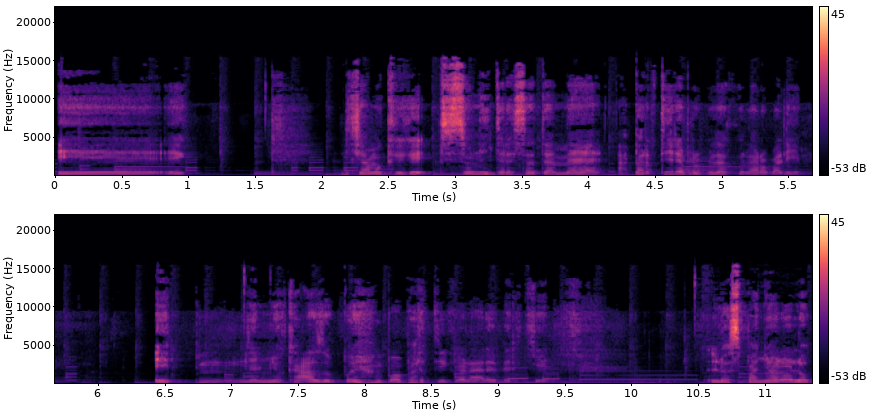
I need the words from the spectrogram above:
e, e diciamo che, che, si sono interessate a me a partire proprio da quella roba lì. E nel mio caso poi è un po' particolare perché lo spagnolo lo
